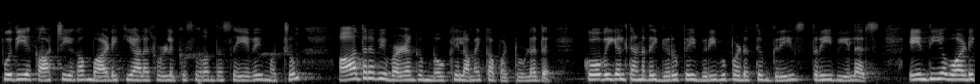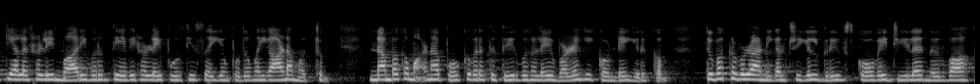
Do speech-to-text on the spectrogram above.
புதிய காட்சியகம் வாடிக்கையாளர்களுக்கு சிறந்த சேவை மற்றும் ஆதரவை வழங்கும் நோக்கில் அமைக்கப்பட்டுள்ளது. கோவையில் தனது இருப்பை விரிவுபடுத்தும் கிரீவ்ஸ் த்ரீ வீலர்ஸ் இந்திய வாடிக்கையாளர்களின் மாறிவரும் தேவைகளை பூர்த்தி செய்யும் புதுமையான மற்றும் நம்பகமான போக்குவரத்து தீர்வுகளை வழங்கிக் கொண்டே இருக்கும். துவக்க விழா நிகழ்ச்சியில் கிரீவ்ஸ் கோவை டீலர் நிர்வாக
